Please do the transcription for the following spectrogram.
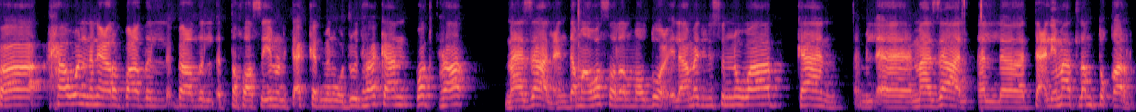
فحاولنا نعرف بعض بعض التفاصيل ونتأكد من وجودها. كان وقتها ما زال عندما وصل الموضوع إلى مجلس النواب كان ما زال التعليمات لم تقر.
